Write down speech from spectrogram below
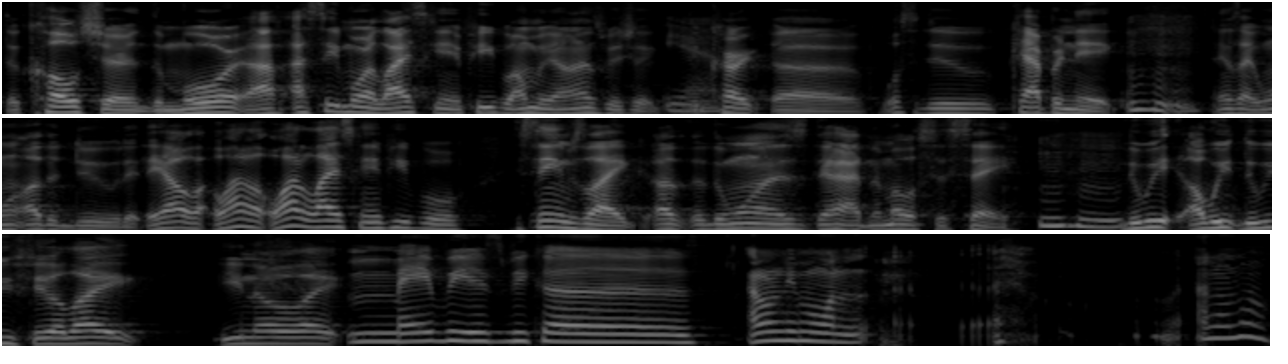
the culture, the more I, I see more light skinned people. I'm gonna be honest with you. Yeah. Mm-hmm. Kirk, uh, what's the dude? Kaepernick. And there's like one other dude. That they all why why the light skinned people. It seems like uh, the ones that had the most to say. Mm-hmm. Do we are we do we feel like you know like Maybe it's because I don't even want to. I don't know.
